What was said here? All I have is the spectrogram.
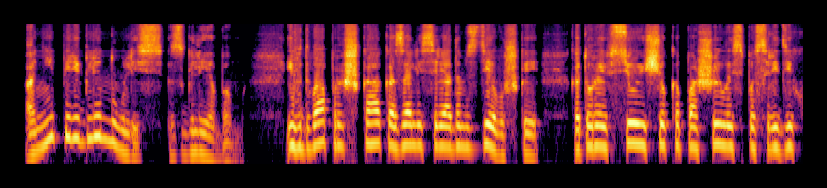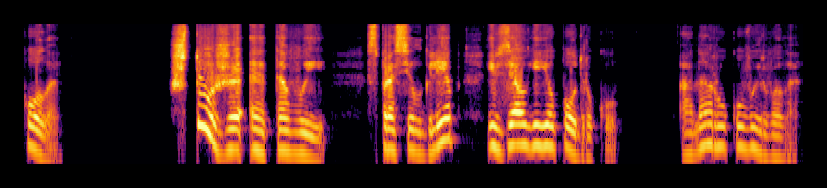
Они переглянулись с Глебом и в два прыжка оказались рядом с девушкой, которая все еще копошилась посреди холла. "Что же это вы?" спросил Глеб и взял ее под руку. Она руку вырвала.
